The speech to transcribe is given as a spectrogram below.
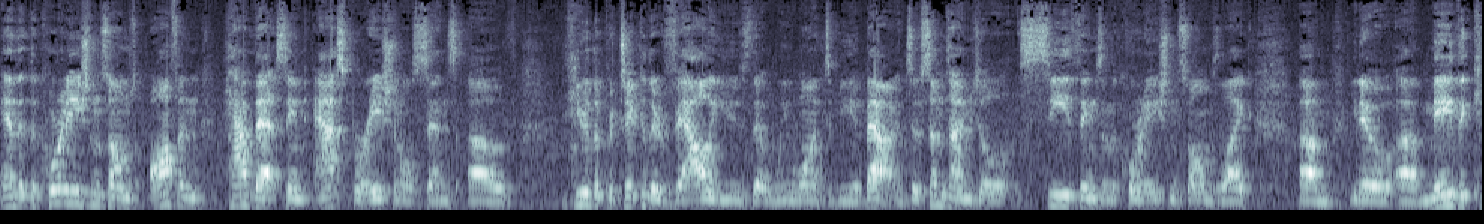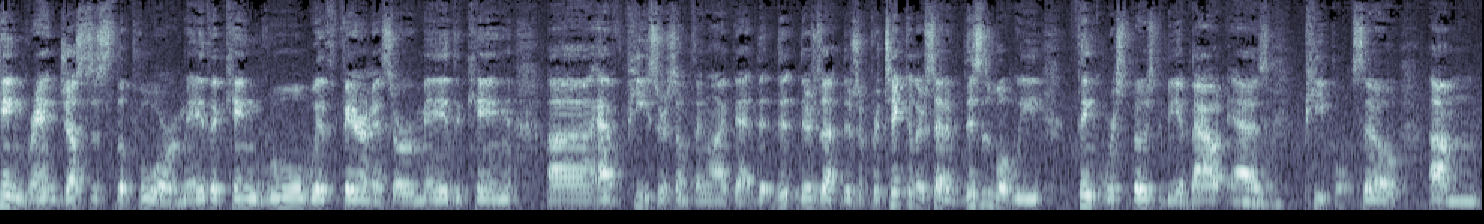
and that the coronation psalms often have that same aspirational sense of here are the particular values that we want to be about. And so sometimes you'll see things in the coronation psalms like, um, you know, uh, may the king grant justice to the poor, may the king rule with fairness, or may the king uh, have peace, or something like that. Th- th- There's a there's a particular set of this is what we think we're supposed to be about as people. So. Um,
